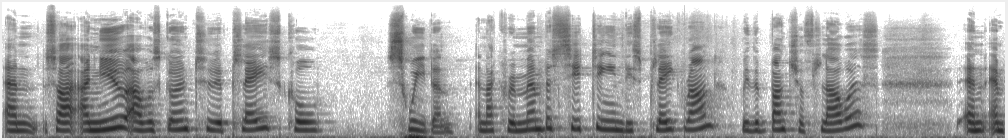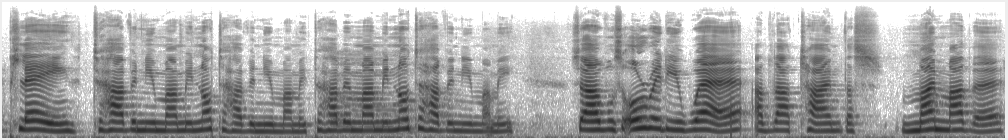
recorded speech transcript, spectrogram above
And so I, I knew I was going to a place called Sweden. And I can remember sitting in this playground with a bunch of flowers and, and playing to have a new mummy, not to have a new mummy, to have a mummy, not to have a new mummy. So I was already aware at that time that my mother,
